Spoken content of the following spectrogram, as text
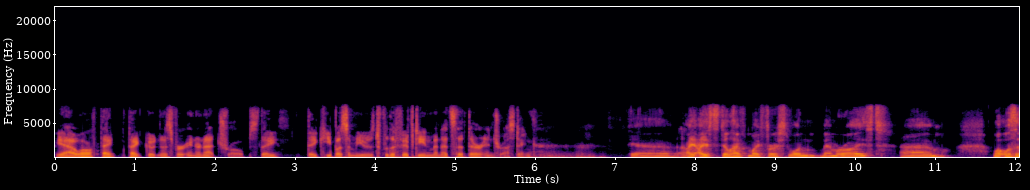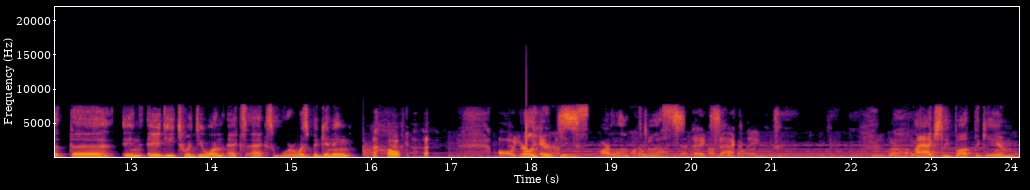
yeah, well, thank thank goodness for internet tropes. They they keep us amused for the 15 minutes that they're interesting. Yeah, I, I still have my first one memorized. Um, what was it? The in AD twenty one XX war was beginning. Oh God. All your All your gifts gifts are belong belong to to us. us. Exactly. Uh, I actually bought the game.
